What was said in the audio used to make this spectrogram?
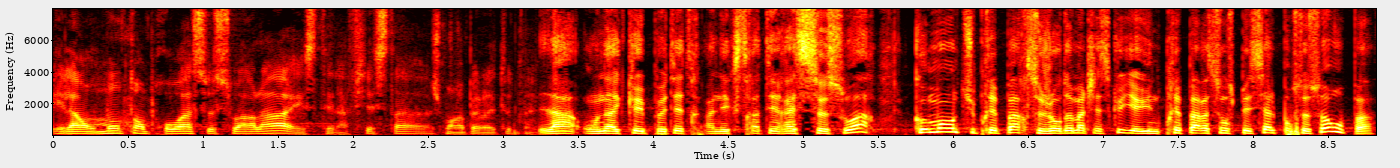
Et là, on monte en proie ce soir-là, et c'était la fiesta, je m'en rappellerai toute ma vie. Là, on accueille peut-être un extraterrestre ce soir. Comment tu prépares ce genre de match? Est-ce qu'il y a eu une préparation spéciale pour ce soir ou pas?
